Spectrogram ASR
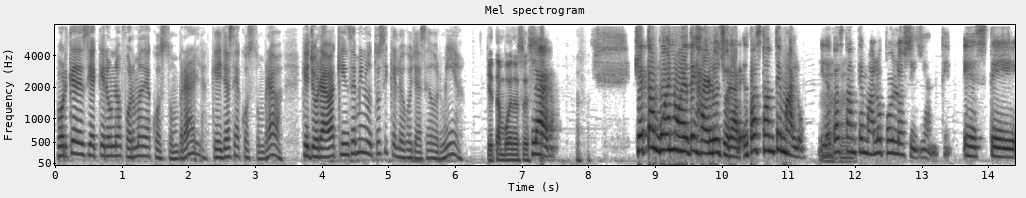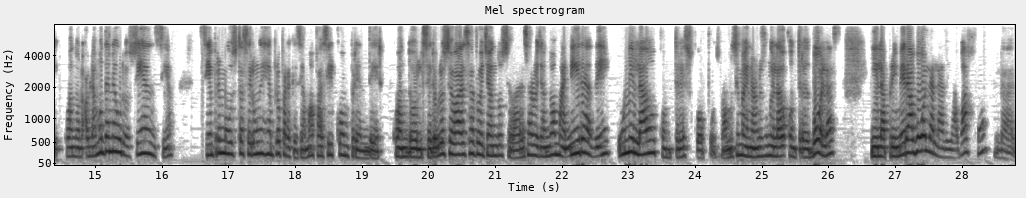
Porque decía que era una forma de acostumbrarla, que ella se acostumbraba, que lloraba 15 minutos y que luego ya se dormía. ¿Qué tan bueno es eso? Claro. ¿Qué tan bueno es dejarlos llorar? Es bastante malo. Y Ajá. es bastante malo por lo siguiente. Este, cuando hablamos de neurociencia, siempre me gusta hacer un ejemplo para que sea más fácil comprender. Cuando el cerebro se va desarrollando, se va desarrollando a manera de un helado con tres copos. Vamos a imaginarnos un helado con tres bolas. Y en la primera bola, la de abajo, la,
